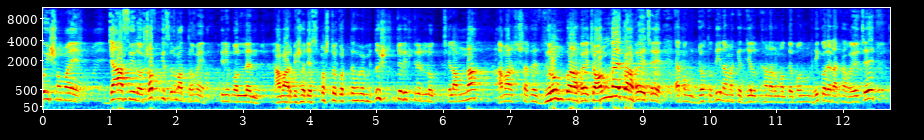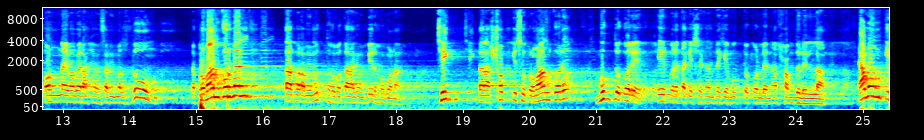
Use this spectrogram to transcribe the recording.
ওই সময়ে যা ছিল সবকিছুর মাধ্যমে তিনি বললেন, আমার বিষয়টি স্পষ্ট করতে হবে, আমি দুশ্চরিত্রের লোক ছিলাম না, আমার সাথে জুলুম করা হয়েছে, অন্যায় করা হয়েছে, এবং যতদিন আমাকে জেলখানার মধ্যে বন্দী করে রাখা হয়েছে, অন্যায়ভাবে রাখা হয়েছে, আমি মাজলুম। প্রমাণ করবেন, তারপর আমি মুক্ত হব, তার আগে আমি বের হব না। ঠিক তারা সবকিছু প্রমাণ করে, মুক্ত করে, এরপরে তাকে সেখান থেকে মুক্ত করলেন, আলহামদুলিল্লাহ। এমনকি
